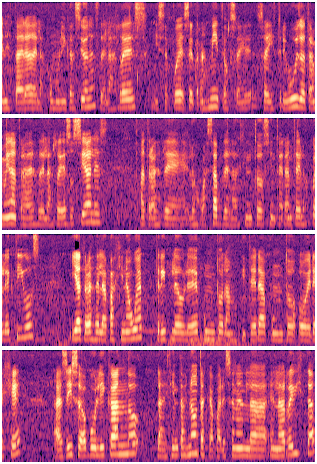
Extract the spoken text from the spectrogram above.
en esta era de las comunicaciones, de las redes, y se, puede, se transmite o se, se distribuye también a través de las redes sociales, a través de los WhatsApp de los distintos integrantes de los colectivos y a través de la página web www.lamosquitera.org. Allí se va publicando las distintas notas que aparecen en la, en la revista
